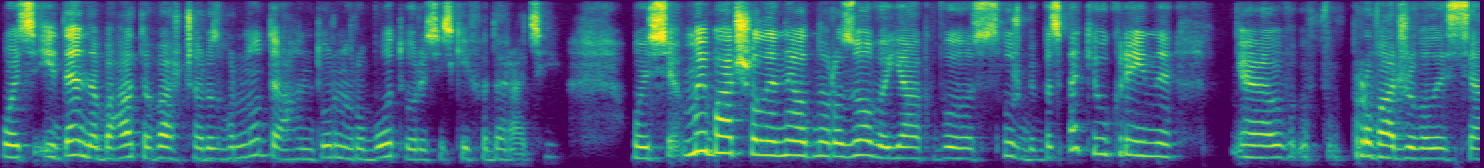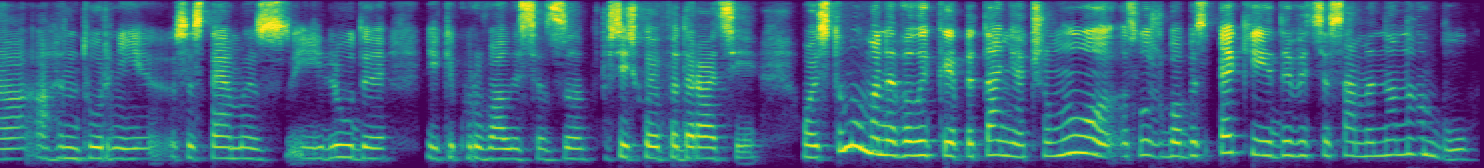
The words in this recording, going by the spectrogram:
Ось і де набагато важче розгорнути агентурну роботу у Російській Федерації. Ось ми бачили неодноразово, як в Службі безпеки України е, впроваджувалися агентурні системи і люди, які курувалися з Російської Федерації. Ось тому в мене велике питання, чому Служба безпеки дивиться саме на НАБУ?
